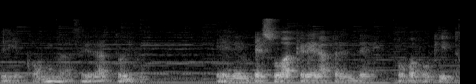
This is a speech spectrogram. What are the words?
Le dije, ¿cómo me vas a ayudar tú? Él empezó a querer aprender poco a poquito.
